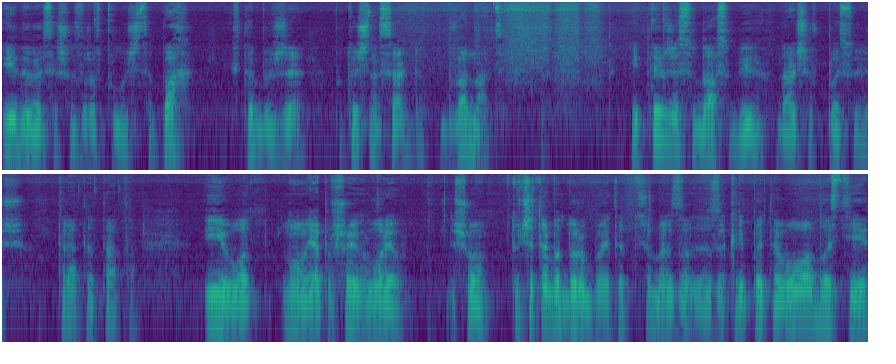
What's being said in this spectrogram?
І дивися, що зараз вийде. Бах! І в тебе вже поточне сальдо 12. І ти вже сюди собі далі вписуєш тра-та-та-та. І от, ну я про що і говорив, що тут ще треба доробити, тут треба закріпити області,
